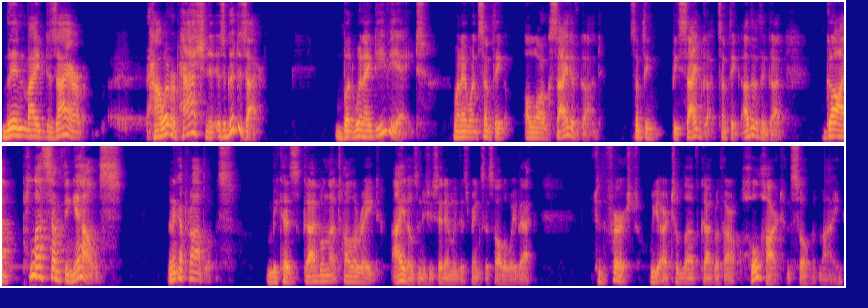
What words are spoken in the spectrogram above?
then my desire, however passionate, is a good desire. But when I deviate, when I want something alongside of God, something beside God, something other than God, God plus something else, then I got problems because God will not tolerate idols. And as you said, Emily, this brings us all the way back to the first. We are to love God with our whole heart and soul and mind.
